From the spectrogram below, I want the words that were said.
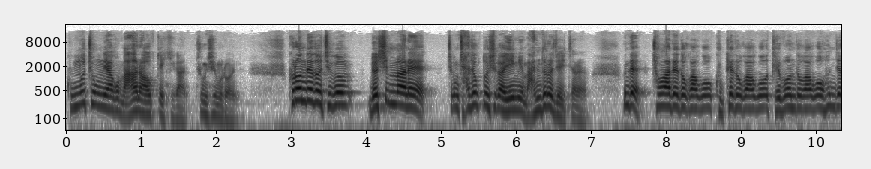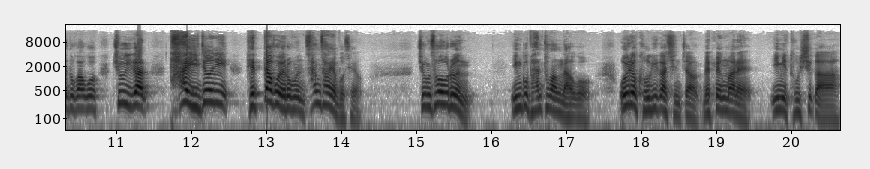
국무총리하고 49개 기관 중심으로. 그런데도 지금 몇십만의 지금 자족도시가 이미 만들어져 있잖아요. 근데 청와대도 가고 국회도 가고 대법원도 가고 헌재도 가고 주기관 다 이전이 됐다고 여러분 상상해 보세요. 지금 서울은 인구 반토막 나고 오히려 거기가 진짜 몇백만의 이미 도시가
